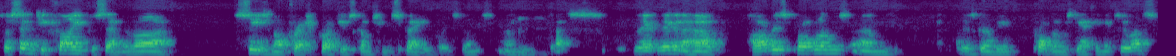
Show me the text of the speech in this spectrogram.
So 75% of our seasonal fresh produce comes from Spain, for instance, and mm-hmm. that's they're, they're going to have harvest problems, and there's going to be problems getting it to us.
